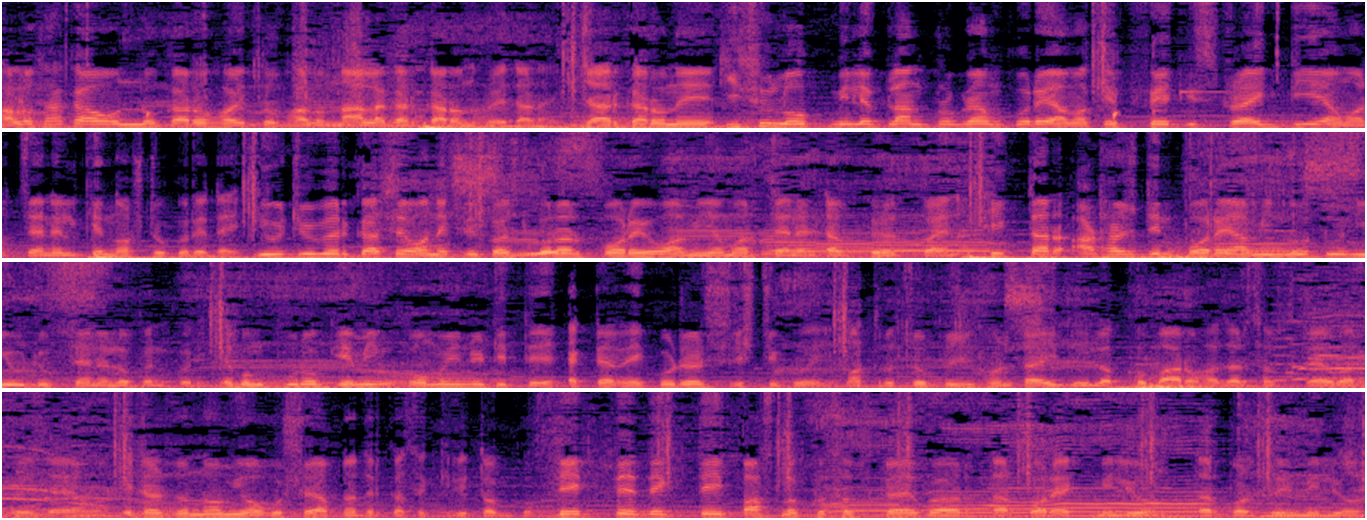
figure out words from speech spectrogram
ভালো থাকা অন্য কারও হয়তো ভালো না লাগার কারণ হয়ে দাঁড়ায়। যার কারণে কিছু লোক মিলে প্ল্যান প্রোগ্রাম করে আমাকে ফেক স্ট্রাইক দিয়ে আমার চ্যানেলকে নষ্ট করে দেয়। ইউটিউবের কাছে অনেক রিকোয়েস্ট করার পরেও আমি আমার চ্যানেলটা ফেরত পাই না। ঠিক তার আঠাশ দিন পরে আমি নতুন ইউটিউব চ্যানেল ওপেন করি এবং পুরো গেমিং কমিউনিটিতে একটা রেকর্ডের সৃষ্টি করি। মাত্র চব্বিশ ঘন্টায় দুই লক্ষ বারো হাজার সাবস্ক্রাইবার হয়ে যায় আমার। এটার জন্য আমি অবশ্যই আপনাদের কাছে কৃতজ্ঞ। দেখতে দেখতেই পাঁচ লক্ষ সাবস্ক্রাইবার তারপর এক মিলিয়ন তারপর দুই মিলিয়ন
